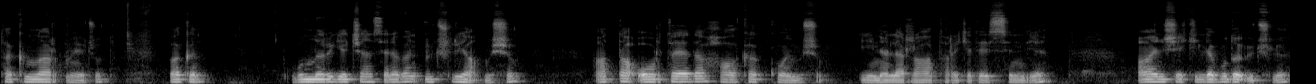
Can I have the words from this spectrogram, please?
takımlar mevcut. Bakın bunları geçen sene ben üçlü yapmışım. Hatta ortaya da halka koymuşum. İğneler rahat hareket etsin diye. Aynı şekilde bu da üçlü.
